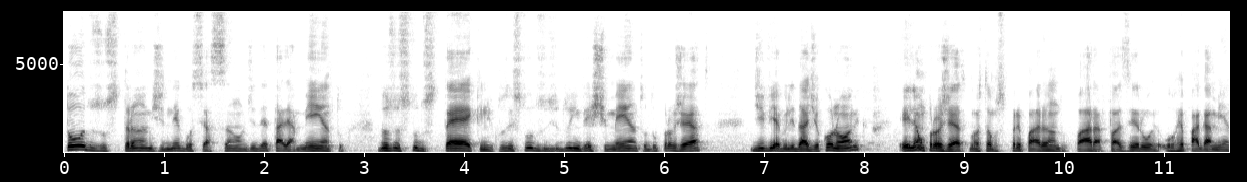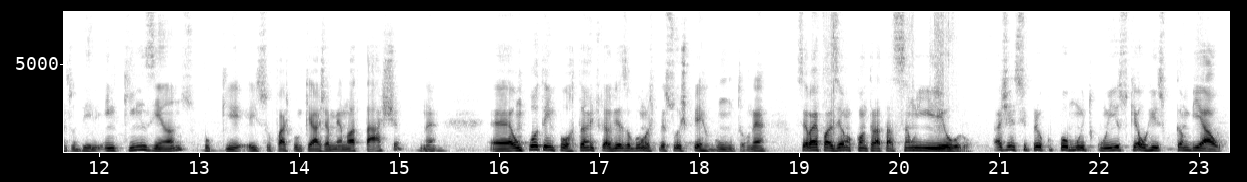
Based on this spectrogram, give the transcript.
todos os trâmites de negociação, de detalhamento, dos estudos técnicos, estudos do investimento do projeto, de viabilidade econômica. Ele é um projeto que nós estamos preparando para fazer o, o repagamento dele em 15 anos, porque isso faz com que haja menor taxa. Né? É, um ponto importante que às vezes algumas pessoas perguntam, né? Você vai fazer uma contratação em euro. A gente se preocupou muito com isso, que é o risco cambial.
